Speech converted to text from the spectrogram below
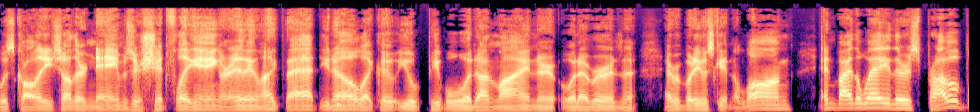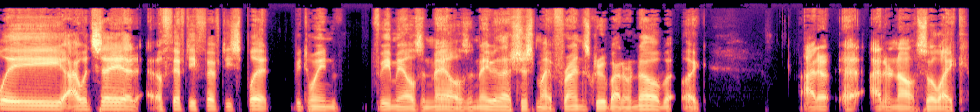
Was calling each other names or shit flinging or anything like that. You know, like uh, you people would online or whatever, and uh, everybody was getting along. And by the way, there's probably I would say a, a 50-50 split between females and males, and maybe that's just my friends group. I don't know, but like I don't uh, I don't know. So like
